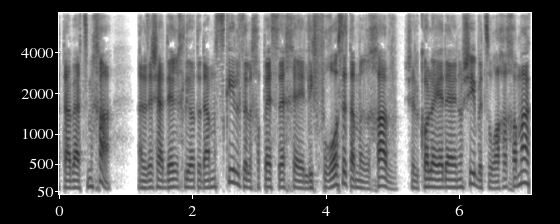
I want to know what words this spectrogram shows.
אתה בעצמך, על זה שהדרך להיות אדם משכיל זה לחפש איך אה, לפרוס את המרחב של כל הידע האנושי בצורה חכמה.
